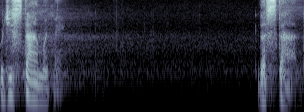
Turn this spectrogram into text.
would you stand with me? Let's stand.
